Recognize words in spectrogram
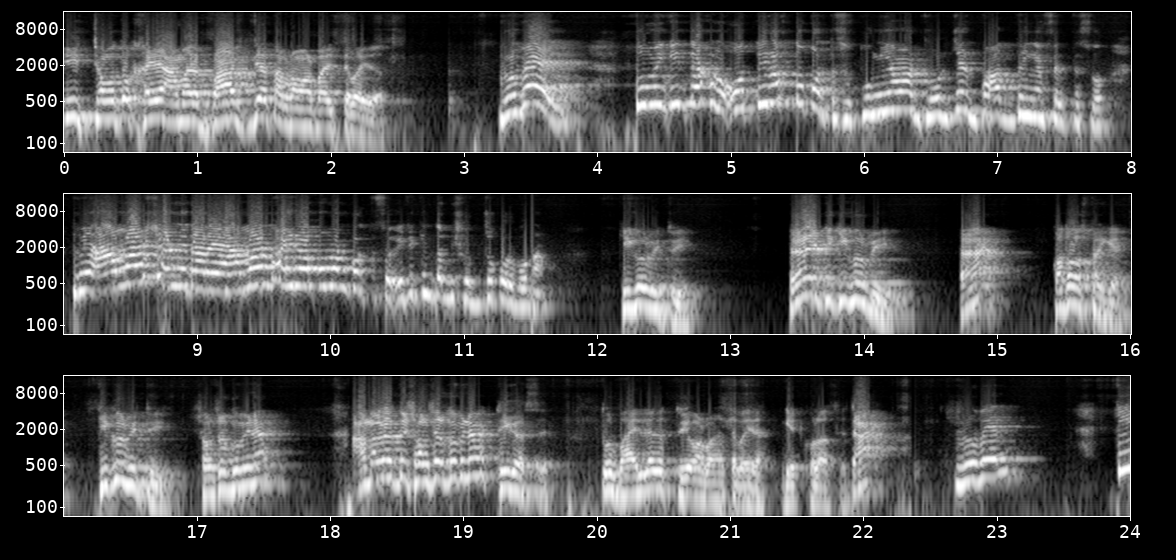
ইচ্ছা মতো খাইয়ে আমার বাস দিয়ে তারপর আমার বাড়িতে বাইর। রুবেল তুমি কিন্তু এখন অতিরিক্ত করতেছো। তুমি আমার ধৈর্যের বাদ ভেঙে ফেলতেছো। তুমি আমার সামনে দাঁড়ায় আমার ভাইয়ের অপমান করতেছো। এটা কিন্তু আমি সহ্য করব না। কি করবি তুই? এই তুই কি করবি? হ্যাঁ? কত অবস্থা কে কি করবি তুই? সংসার করবি না? আমার তুই সংসার করবি না? ঠিক আছে। তোর ভাই লাগে তুই আমার বাসাতে বাইরা গেট খোলা আছে। যা। রুবেল কি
